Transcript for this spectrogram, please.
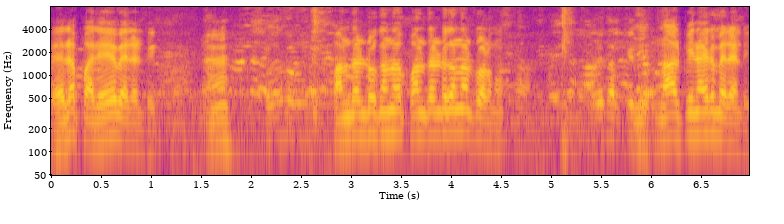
വില പല വില ഉണ്ട് പന്ത്രണ്ട് പന്ത്രണ്ട് കന്നാണ് തുടങ്ങും നാൽപ്പതിനായിരം വില ഉണ്ട്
